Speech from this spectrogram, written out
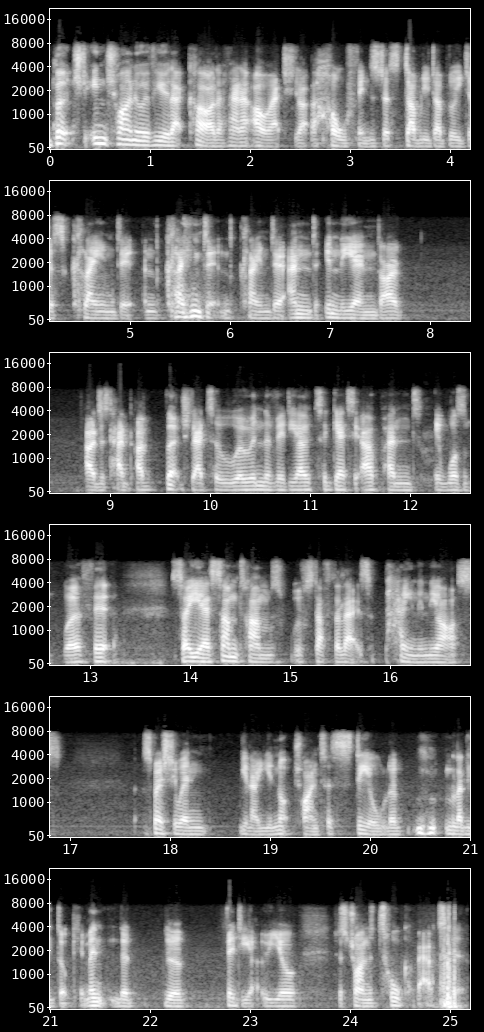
But in trying to review that card, I found out, oh, actually, like the whole thing's just WWE just claimed it and claimed it and claimed it, and in the end, I I just had I virtually had to ruin the video to get it up, and it wasn't worth it. So yeah, sometimes with stuff like that, it's a pain in the ass, especially when you know you're not trying to steal the bloody document, the the video. You're just trying to talk about it.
